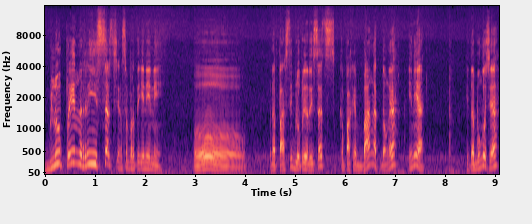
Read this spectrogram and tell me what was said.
Blueprint research yang seperti ini nih. Oh, udah pasti blueprint research kepake banget dong ya. Ini ya. Kita bungkus ya.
